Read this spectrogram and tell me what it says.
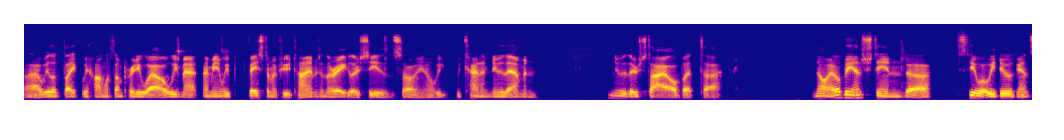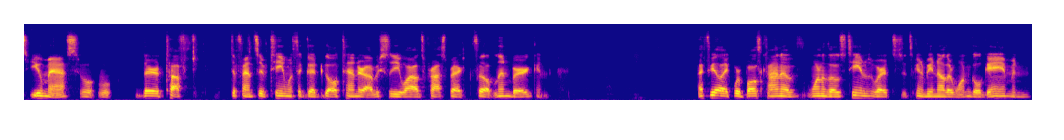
Uh, we looked like we hung with them pretty well. We met, I mean, we faced them a few times in the regular season, so you know, we, we kind of knew them and knew their style. But uh, no, it'll be interesting to see what we do against UMass. We'll, we'll, they're a tough defensive team with a good goaltender. Obviously, Wild's prospect Filip Lindberg, and I feel like we're both kind of one of those teams where it's it's going to be another one goal game, and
